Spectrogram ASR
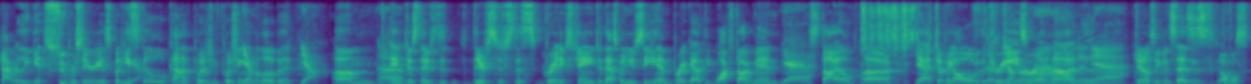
not really get super serious, but he's Yeah. still kind of pushing pushing him a little bit. yeah, Um, and just there's there's just this great exchange, and that's when you see him break out the Watchdog Man Yeah. style. Uh, yeah, jumping all over the Starts trees and whatnot. and yeah, Genos even says is almost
